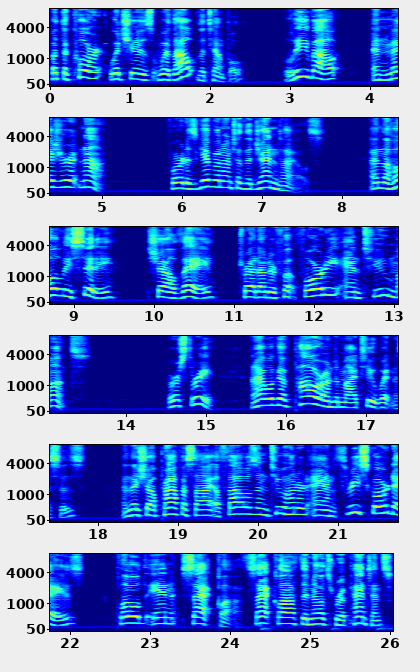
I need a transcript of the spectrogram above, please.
But the court which is without the temple, leave out and measure it not, for it is given unto the Gentiles, and the holy city shall they tread under foot forty and two months. Verse 3 And I will give power unto my two witnesses, and they shall prophesy a thousand two hundred and threescore days, clothed in sackcloth. Sackcloth denotes repentance.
